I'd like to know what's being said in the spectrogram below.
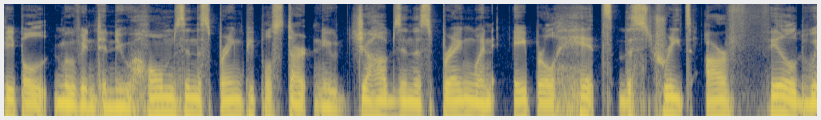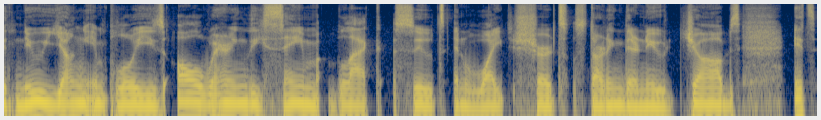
People move into new homes in the spring. People start new jobs in the spring. When April hits, the streets are filled with new young employees, all wearing the same black suits and white shirts, starting their new jobs. It's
